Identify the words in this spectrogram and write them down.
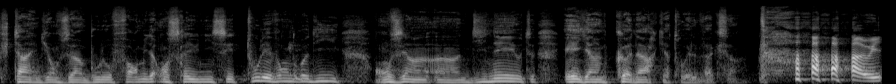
Putain, il dit on faisait un boulot formidable. On se réunissait tous les vendredis, on faisait un, un dîner, et il y a un connard qui a trouvé le vaccin. Ah oui,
